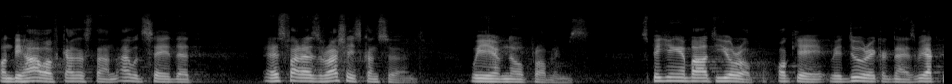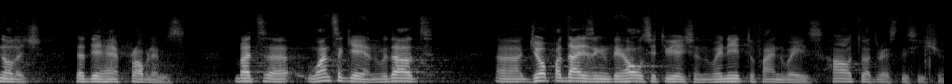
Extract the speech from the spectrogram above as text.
on behalf of Kazakhstan, I would say that as far as Russia is concerned, we have no problems. Speaking about Europe, okay, we do recognize, we acknowledge that they have problems. But uh, once again, without uh, jeopardizing the whole situation, we need to find ways how to address this issue.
